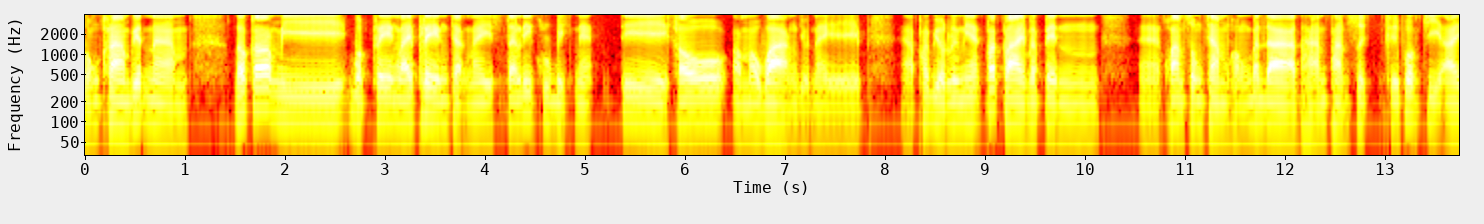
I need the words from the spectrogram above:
สงครามเวียดนาม แล้วก็มีบทเพลงหลายเพลงจากในสแตนลีย์คูบริกเนี่ยที่เขาเอามาวางอยู่ในภาพยนตร์เรื่องนี้ก็กลายมาเป็น ความทรงจำของบรรดาทหารผ่านศึก คือพวก GI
